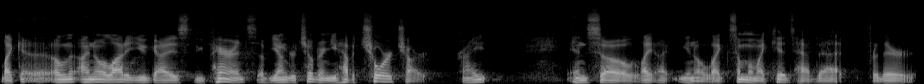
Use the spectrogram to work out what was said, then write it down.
Like uh, I know a lot of you guys, the parents of younger children, you have a chore chart, right? And so, like you know, like some of my kids have that for their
